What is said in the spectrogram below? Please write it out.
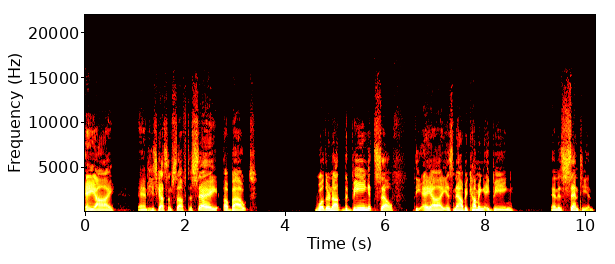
AI, and he's got some stuff to say about whether or not the being itself, the AI, is now becoming a being and is sentient.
